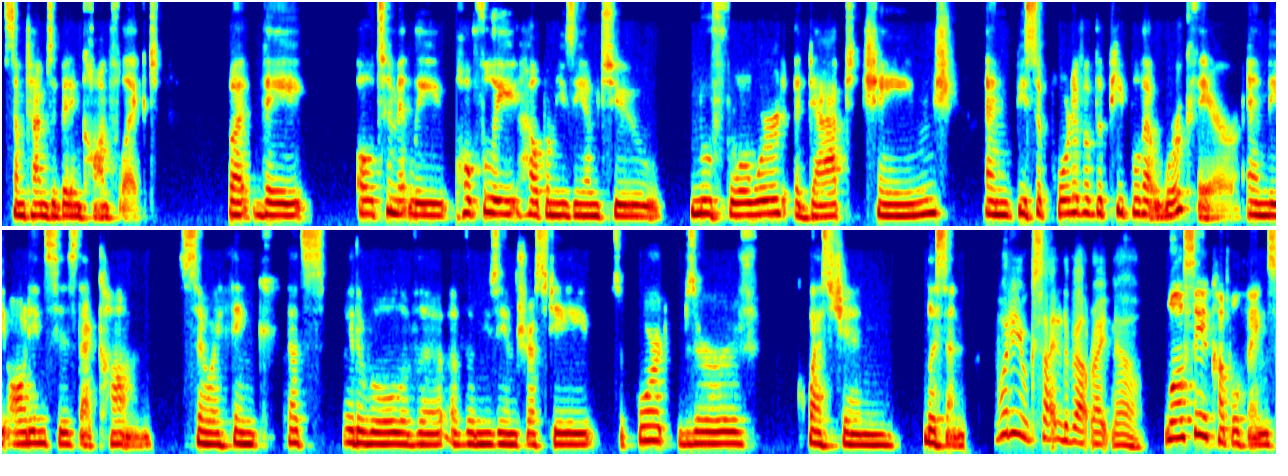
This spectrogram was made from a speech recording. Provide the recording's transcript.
sometimes a bit in conflict. But they ultimately, hopefully, help a museum to move forward, adapt, change, and be supportive of the people that work there and the audiences that come. So I think that's really the role of the of the museum trustee: support, observe, question, listen. What are you excited about right now? Well, I'll say a couple things.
